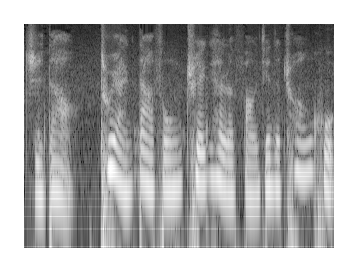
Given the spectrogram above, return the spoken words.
直到突然大风吹开了房间的窗户，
